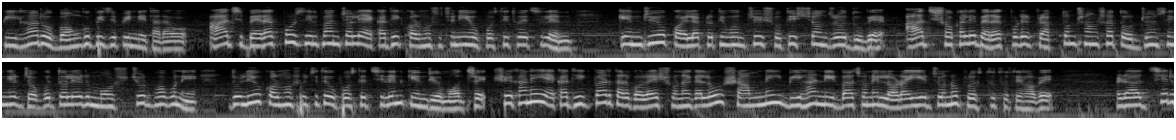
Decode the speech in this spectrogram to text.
বিহার ও বঙ্গ বিজেপির নেতারাও। আজ ব্যারাকপুর, শিল্পাঞ্চলে একাধিক কর্মসূচি নিয়ে উপস্থিত হয়েছিলেন কেন্দ্রীয় কয়লা প্রতিমন্ত্রী সতীশচন্দ্র দুবে। আজ সকালে ব্যারাকপুরের প্রাক্তন সাংসদ অর্জুন সিংয়ের জগদ্দলের মসজুর ভবনে দলীয় কর্মসূচিতে উপস্থিত ছিলেন কেন্দ্রীয় মন্ত্রী। সেখানেই একাধিকবার তার গলায় শোনা গেল, সামনেই বিহার নির্বাচনের লড়াইয়ের জন্য প্রস্তুত হতে হবে। রাজ্যের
